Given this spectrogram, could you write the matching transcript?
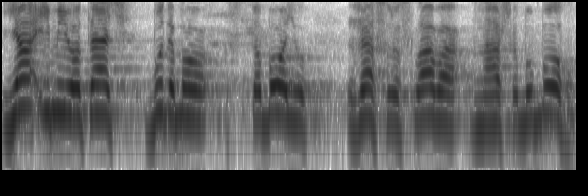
Я і мій отець будемо з тобою, жесло слава нашому Богу.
